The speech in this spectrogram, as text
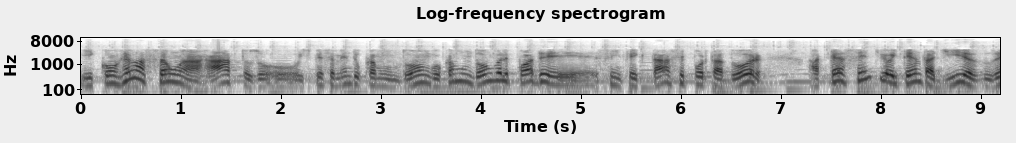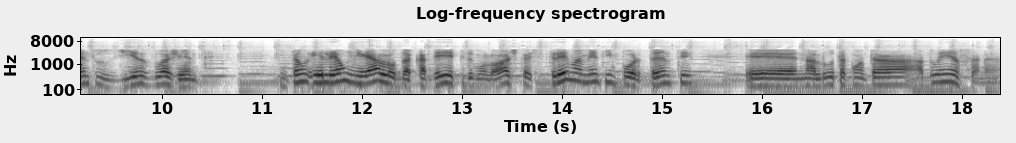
E com relação a ratos, ou, especialmente o camundongo, o camundongo ele pode se infectar, ser portador até 180 dias, 200 dias do agente. Então, ele é um elo da cadeia epidemiológica extremamente importante é, na luta contra a doença, né?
